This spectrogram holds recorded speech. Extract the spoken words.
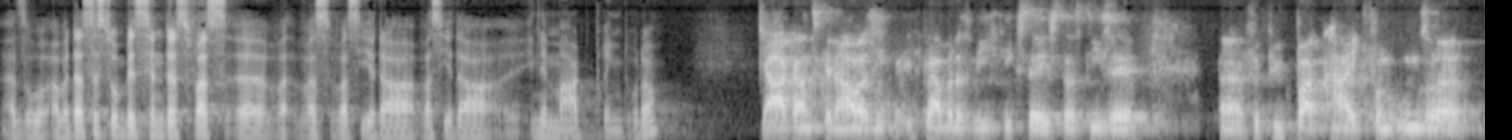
Also, aber das ist so ein bisschen das, was, äh, was, was, ihr da, was ihr da in den Markt bringt, oder? Ja, ganz genau. Also ich, ich glaube, das Wichtigste ist, dass diese äh, Verfügbarkeit von unserer,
